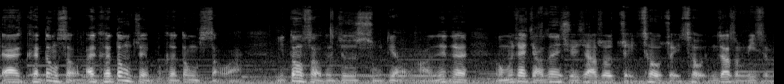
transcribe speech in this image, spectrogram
呃，可动手，呃，可动嘴，不可动手啊！你动手的就是输掉了哈。那个我们在矫正学校说嘴臭，嘴臭，你知道什么意思吗？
